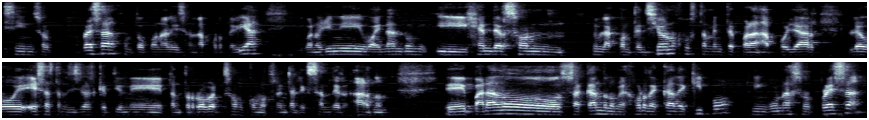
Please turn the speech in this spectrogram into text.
sin sorpresa, junto con Allison en la portería, y bueno, Ginny Wijnaldum y Henderson en la contención, justamente para apoyar luego esas transiciones que tiene tanto Robertson como Trent Alexander Arnold. Eh, parado sacando lo mejor de cada equipo, ninguna sorpresa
